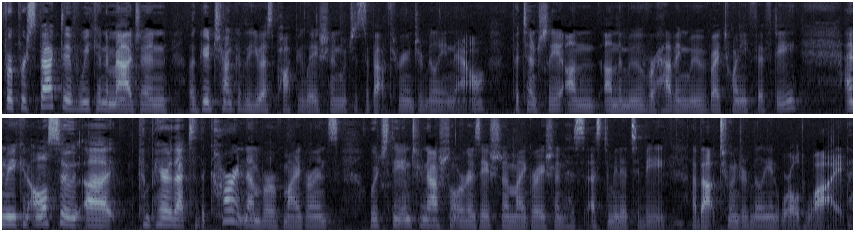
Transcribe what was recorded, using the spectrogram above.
for perspective, we can imagine a good chunk of the US population, which is about 300 million now, potentially on, on the move or having moved by 2050. And we can also uh, compare that to the current number of migrants, which the International Organization on Migration has estimated to be about 200 million worldwide.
